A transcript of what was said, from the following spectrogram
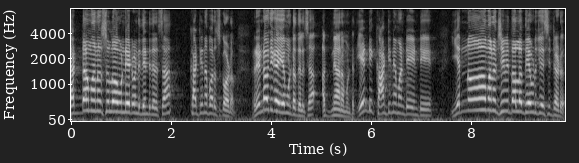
చెడ్డ మనసులో ఉండేటువంటిది ఏంటి తెలుసా? కఠినపరుచుకోవడం. రెండవదిగా ఏముంటుంది తెలుసా? అజ్ఞానం ఉంటుంది. ఏంటి? కాఠిన్యం అంటే ఏంటి? ఎన్నో మన జీవితాల్లో దేవుడు చేసింటాడు.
